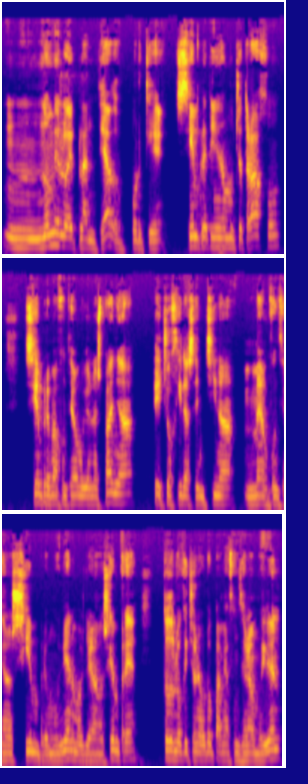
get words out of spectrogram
Mm, no me lo he planteado porque siempre he tenido mucho trabajo, siempre me ha funcionado muy bien en España, he hecho giras en China, me han funcionado siempre muy bien, hemos llegado siempre, todo lo que he hecho en Europa me ha funcionado muy bien.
